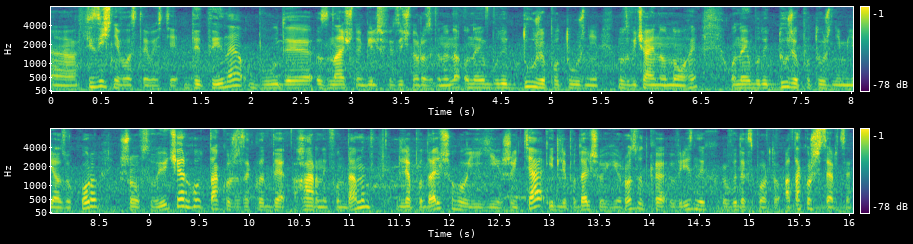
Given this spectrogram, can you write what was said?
е, фізичні властивості. Дитина буде значно більш фізично розвинена. У неї будуть дуже потужні, ну звичайно, ноги. У неї будуть дуже потужні м'язо кору, що в свою чергу також закладе гарний фундамент для подальшого її життя і для подальшого її розвитку в різних видах спорту, а також серце.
